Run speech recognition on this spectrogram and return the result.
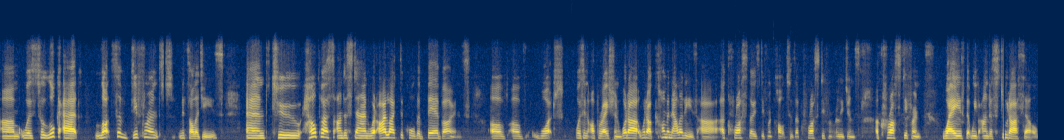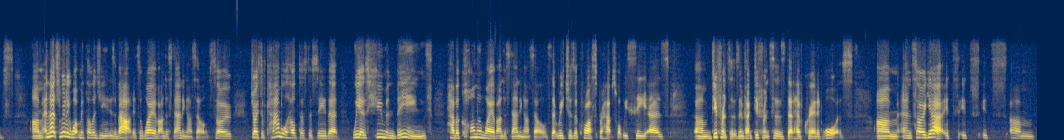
um, was to look at lots of different mythologies and to help us understand what I like to call the bare bones of, of what was in operation, what our what our commonalities are across those different cultures, across different religions, across different ways that we've understood ourselves. Um, and that's really what mythology is about. It's a way of understanding ourselves. So Joseph Campbell helped us to see that we as human beings have a common way of understanding ourselves that reaches across perhaps what we see as um, differences, in fact, differences that have created wars. Um, and so, yeah, it's it's it's um,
